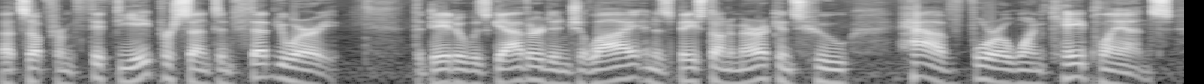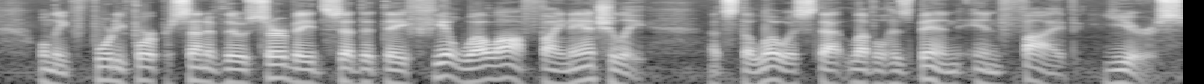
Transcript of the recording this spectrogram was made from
That's up from 58% in February. The data was gathered in July and is based on Americans who have 401k plans. Only 44% of those surveyed said that they feel well off financially. That's the lowest that level has been in five years.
